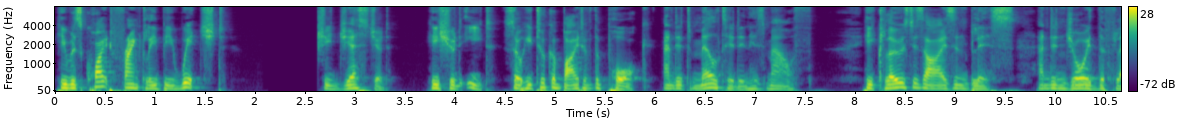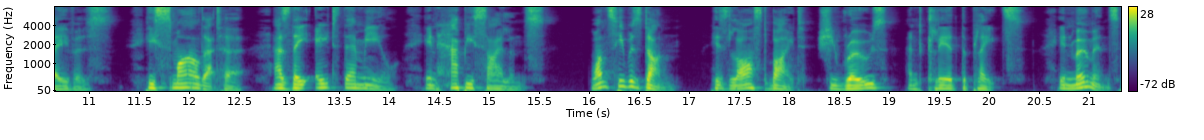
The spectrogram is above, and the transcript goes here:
He was quite frankly bewitched. She gestured he should eat, so he took a bite of the pork, and it melted in his mouth. He closed his eyes in bliss and enjoyed the flavors. He smiled at her as they ate their meal in happy silence. Once he was done, his last bite, she rose and cleared the plates. In moments,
